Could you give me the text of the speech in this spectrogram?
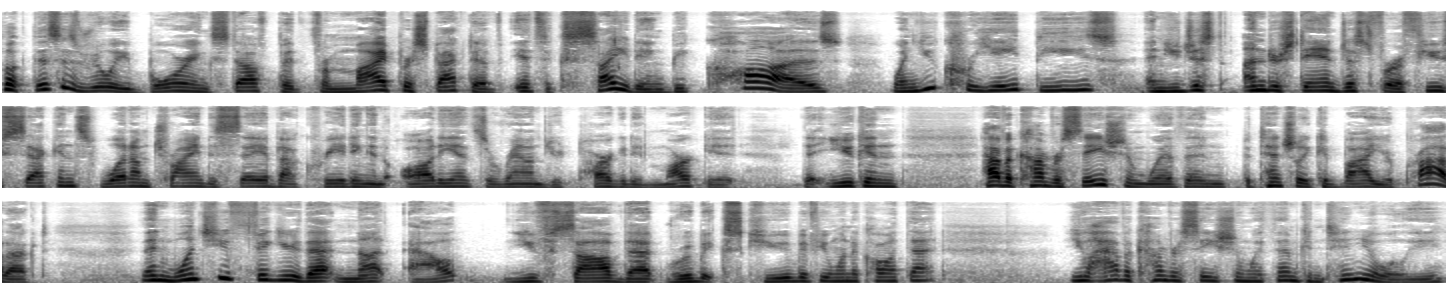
Look, this is really boring stuff, but from my perspective, it's exciting because when you create these and you just understand just for a few seconds what I'm trying to say about creating an audience around your targeted market that you can have a conversation with and potentially could buy your product, then once you figure that nut out, you've solved that Rubik's Cube, if you want to call it that you have a conversation with them continually,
